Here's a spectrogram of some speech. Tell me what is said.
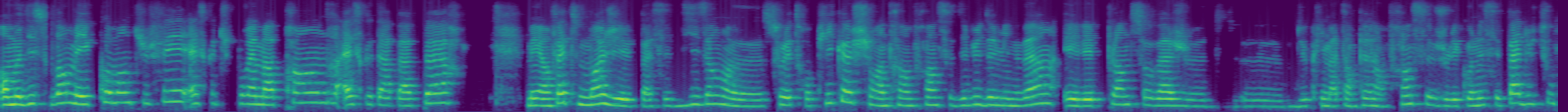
on me dit souvent, mais comment tu fais? Est-ce que tu pourrais m'apprendre? Est-ce que tu n'as pas peur? Mais en fait, moi, j'ai passé 10 ans euh, sous les tropiques. Je suis rentrée en France début 2020 et les plantes sauvages du climat tempéré en France, je ne les connaissais pas du tout.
